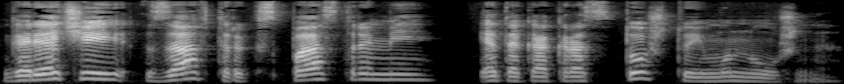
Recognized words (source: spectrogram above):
Горячий завтрак с пастрами — это как раз то, что ему нужно.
